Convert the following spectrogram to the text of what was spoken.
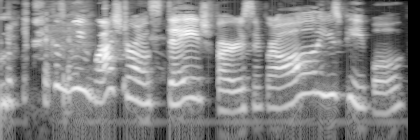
because we watched her on stage first in front of all these people.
